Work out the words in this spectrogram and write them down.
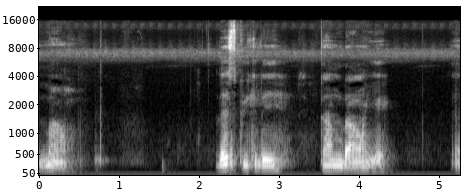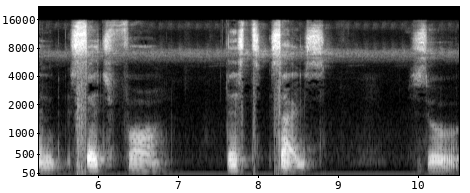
Now let's quickly come down here and search for text size so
